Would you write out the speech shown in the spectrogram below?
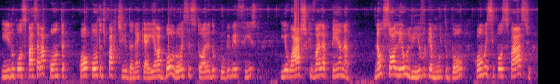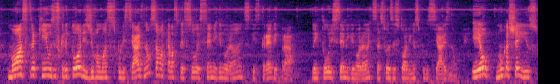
e no pós-fácil ela conta qual o ponto de partida, né? Que aí ela bolou essa história do Clube Mephisto. E eu acho que vale a pena não só ler o livro, que é muito bom, como esse pós-fácil mostra que os escritores de romances policiais não são aquelas pessoas semi-ignorantes que escrevem para leitores semi-ignorantes as suas historinhas policiais, não. Eu nunca achei isso,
